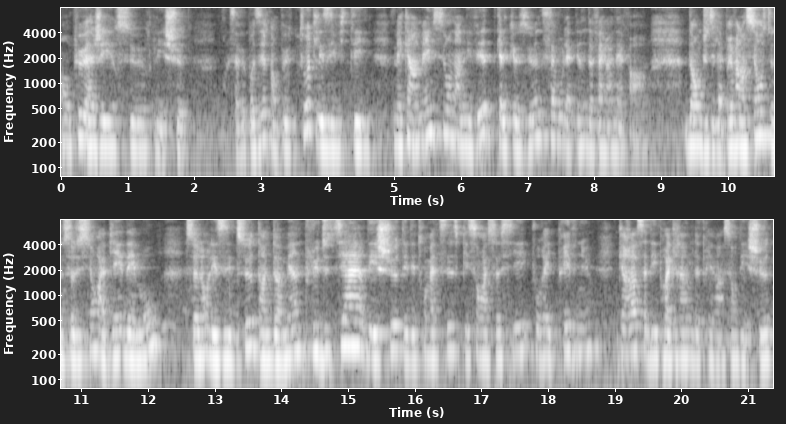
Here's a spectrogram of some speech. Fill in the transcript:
on peut agir sur les chutes. Ça ne veut pas dire qu'on peut toutes les éviter, mais quand même, si on en évite quelques-unes, ça vaut la peine de faire un effort. Donc, je dis, la prévention, c'est une solution à bien des mots. Selon les études dans le domaine, plus du tiers des chutes et des traumatismes qui sont associés pourraient être prévenus grâce à des programmes de prévention des chutes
